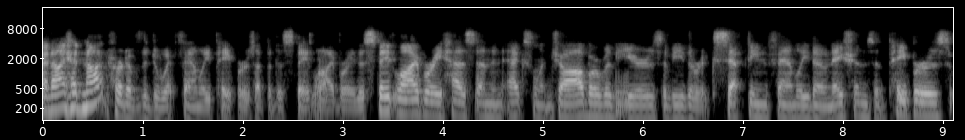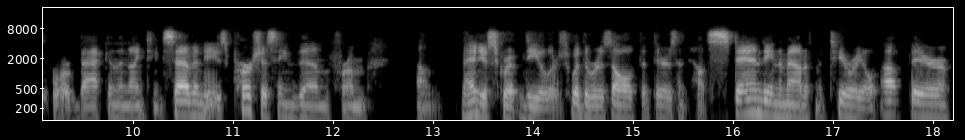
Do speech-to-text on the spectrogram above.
And I had not heard of the DeWitt family papers up at the state library. The state library has done an excellent job over the years of either accepting family donations of papers or back in the 1970s, purchasing them from um, manuscript dealers with the result that there's an outstanding amount of material up there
